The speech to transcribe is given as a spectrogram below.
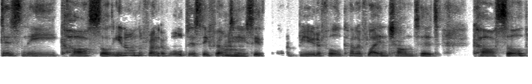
Disney castle, you know, on the front of Walt Disney Films, mm. and you see the beautiful kind of like enchanted castle.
